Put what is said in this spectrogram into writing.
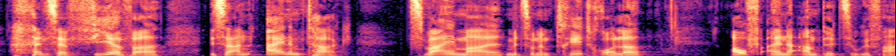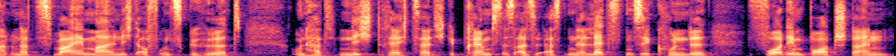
als er vier war, ist er an einem Tag zweimal mit so einem Tretroller auf eine Ampel zugefahren und hat zweimal nicht auf uns gehört und hat nicht rechtzeitig gebremst, ist also erst in der letzten Sekunde vor dem Bordstein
